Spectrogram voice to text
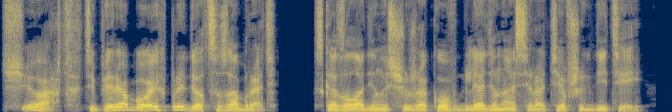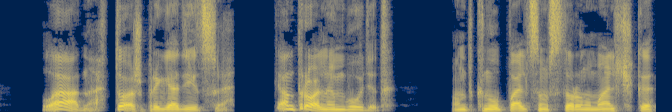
«Чёрт, теперь обоих придётся забрать», — сказал один из чужаков, глядя на осиротевших детей. «Ладно, тоже пригодится. Контрольным будет». Он ткнул пальцем в сторону мальчика,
